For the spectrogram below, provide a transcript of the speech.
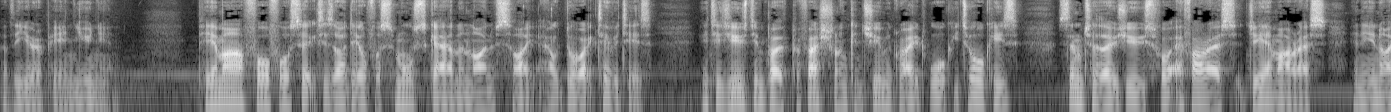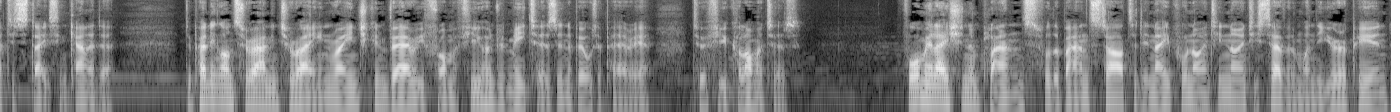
of the European Union. PMR 446 is ideal for small scale and line of sight outdoor activities. It is used in both professional and consumer grade walkie talkies, similar to those used for FRS GMRS in the United States and Canada Depending on surrounding terrain, range can vary from a few hundred metres in the built up area to a few kilometres. Formulation and plans for the band started in April 1997 when the European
